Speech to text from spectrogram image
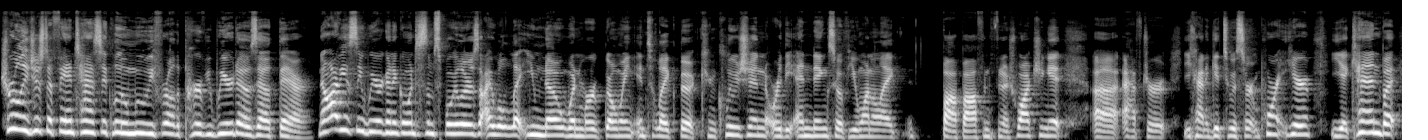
Truly just a fantastic little movie for all the pervy weirdos out there. Now, obviously, we are going to go into some spoilers. I will let you know when we're going into like the conclusion or the ending. So if you want to like bop off and finish watching it uh, after you kind of get to a certain point here, you can. But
